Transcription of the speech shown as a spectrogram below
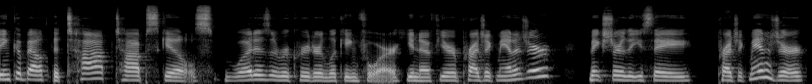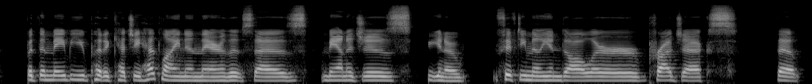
think about the top top skills. What is a recruiter looking for? You know, if you're a project manager, make sure that you say project manager, but then maybe you put a catchy headline in there that says manages, you know, 50 million dollar projects that,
